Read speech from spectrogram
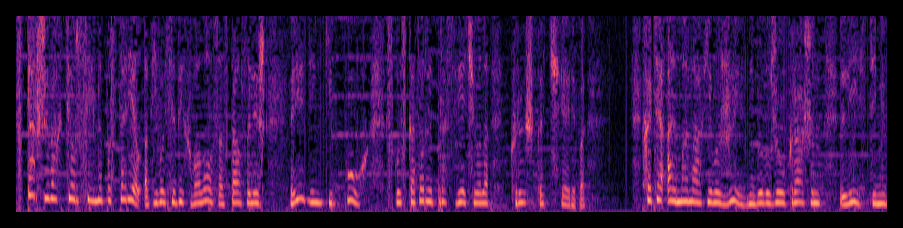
Старший вахтер сильно постарел, от его седых волос остался лишь реденький пух, сквозь который просвечивала крышка черепа. Хотя альманах его жизни был уже украшен листьями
